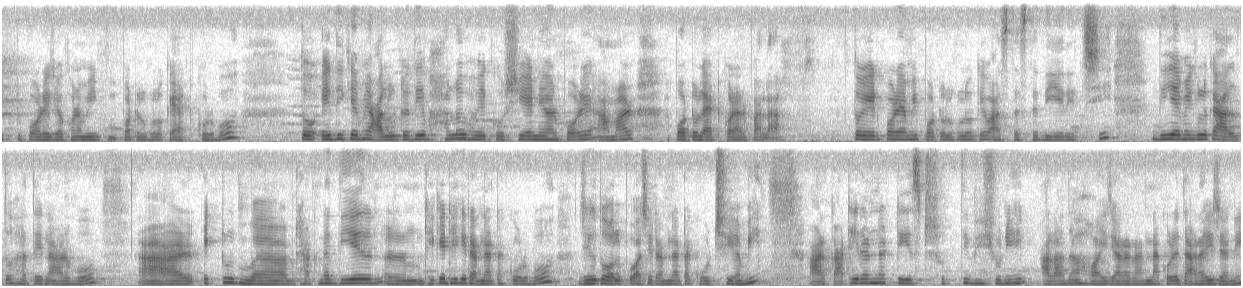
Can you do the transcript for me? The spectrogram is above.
একটু পরে যখন আমি পটলগুলোকে অ্যাড করব। তো এদিকে আমি আলুটা দিয়ে ভালোভাবে কষিয়ে নেওয়ার পরে আমার পটল অ্যাড করার পালা। তো এরপরে আমি পটলগুলোকেও আস্তে আস্তে দিয়ে দিচ্ছি। দিয়ে আমি এগুলোকে আলতো হাতে নাড়বো। আর একটু ঢাকনা দিয়ে ঢেকে ঢেকে রান্নাটা করব। যেহেতু অল্প আছে রান্নাটা করছি আমি। আর কাঠি রান্নার টেস্ট সত্যি ভীষণই আলাদা হয়। যারা রান্না করে তারাই জানে।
